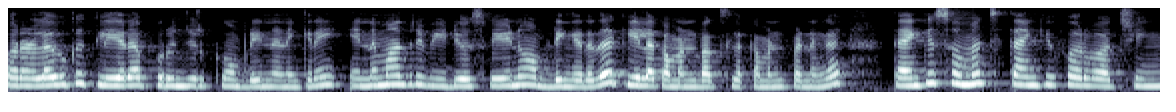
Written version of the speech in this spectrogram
ஓரளவுக்கு கிளியராக புரிஞ்சிருக்கும் அப்படின்னு நினைக்கிறேன். என்ன மாதிரி வீடியோஸ் வேணும் அப்படிங்கிறத கீழே கமெண்ட் பாக்ஸில் கமெண்ட் பண்ணுங்கள் thank you so much thank you for வாட்சிங்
